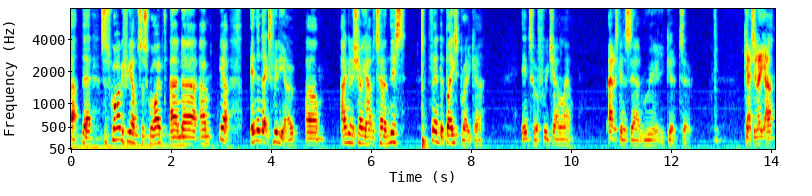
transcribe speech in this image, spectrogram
Ah, there. Subscribe if you haven't subscribed. And uh, um, yeah, in the next video, um, I'm going to show you how to turn this Fender Bassbreaker into a three channel amp. And it's going to sound really good too. Catch you later.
